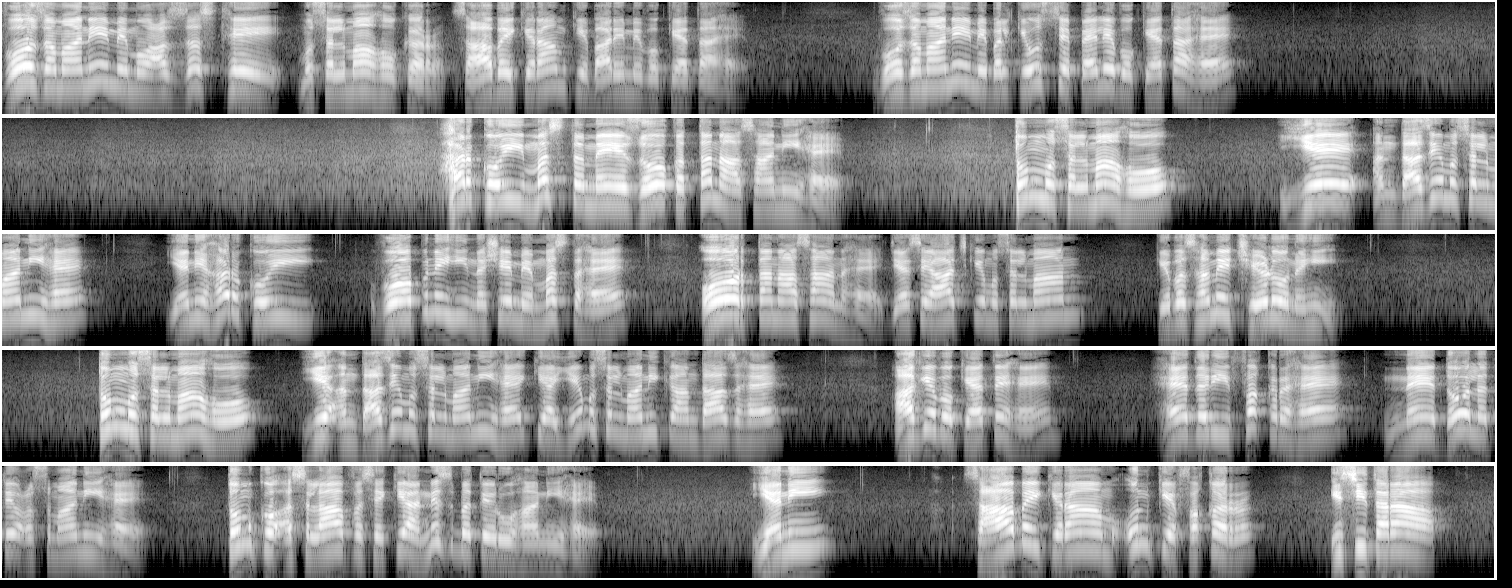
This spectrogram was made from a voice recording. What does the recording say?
وہ زمانے میں معزز تھے مسلمان ہو کر، صحابہ کرام کے بارے میں وہ کہتا ہے۔ وہ زمانے میں، بلکہ اس سے پہلے وہ کہتا ہے ہر کوئی مست میں ذوق تن آسانی ہے۔ تم مسلمان ہو، یہ انداز مسلمانی ہے۔ یعنی ہر کوئی وہ اپنے ہی نشے میں مست ہے اور تن آسان ہے۔ جیسے آج کے مسلمان کہ بس ہمیں چھیڑو نہیں۔ تم مسلمان ہو، یہ انداز مسلمانی ہے۔ کیا یہ مسلمانی کا انداز ہے؟ آگے وہ کہتے ہیں، حیدری فقر ہے نئے دولت عثمانی ہے، تم کو اسلاف سے کیا نسبت روحانی ہے؟ یعنی صحابہ کرام ان کے فقر اسی طرح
